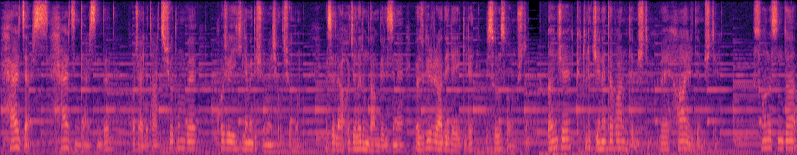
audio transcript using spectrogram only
her ders, her din dersinde hocayla tartışıyordum ve hocayı ikileme düşürmeye çalışıyordum. Mesela hocalarımdan birisine özgür irade ile ilgili bir soru sormuştum. Önce kötülük cennete var mı demiştim ve hayır demişti. Sonrasında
